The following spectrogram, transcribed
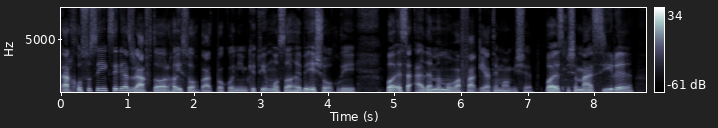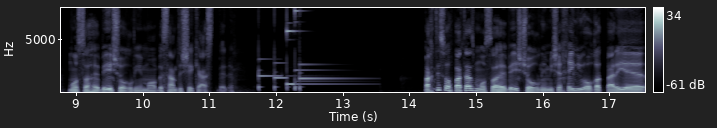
در خصوص یک سری از رفتارهایی صحبت بکنیم که توی مصاحبه شغلی باعث عدم موفقیت ما میشه. باعث میشه مسیر مصاحبه شغلی ما به سمت شکست بره. وقتی صحبت از مصاحبه شغلی میشه خیلی اوقات برای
